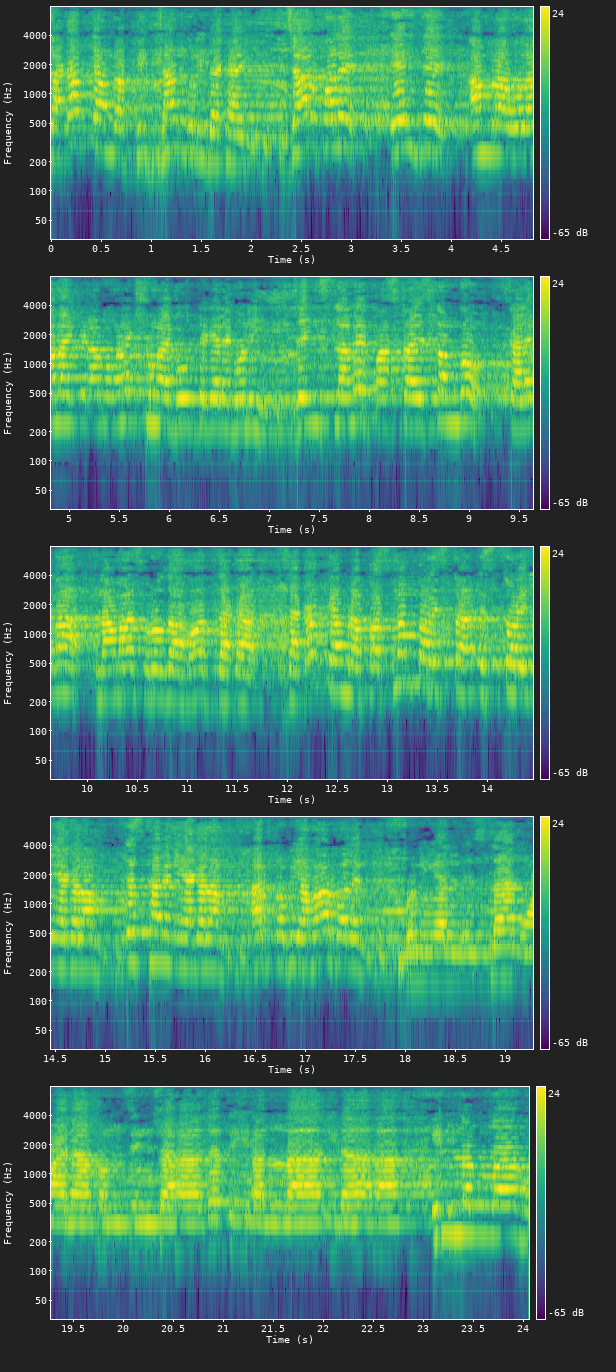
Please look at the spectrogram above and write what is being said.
জাকাতকে আমরা বিধানগুলি দেখাই, যার ফলে এই যে আমরা ওলামাই কেরাম অনেক সময় বলতে গেলে বলি যে ইসলামের পাঁচটা স্তম্ভ কালেমা নামাজ রোজা হজ জাকাত জাকাতকে আমরা পাঁচ নম্বর স্তরে নিয়ে গেলাম স্থানে নিয়ে গেলাম। আর নবী আমার বলেন বুনিয়াল ইসলাম আলা খামসিন শাহাদাতি আল্লা ইলাহা ইল্লাল্লাহু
